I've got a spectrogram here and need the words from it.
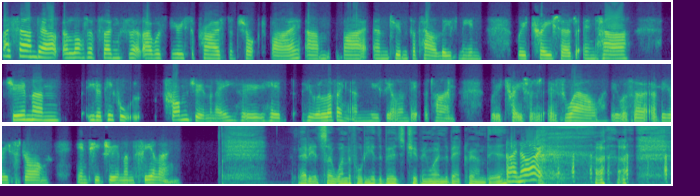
I found out a lot of things that I was very surprised and shocked by, um, by in terms of how these men were treated and how German, you know, people from Germany who had who were living in New Zealand at the time were treated as well. There was a, a very strong anti-German feeling. Paddy, it's so wonderful to hear the birds chirping away in the background there. I know.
